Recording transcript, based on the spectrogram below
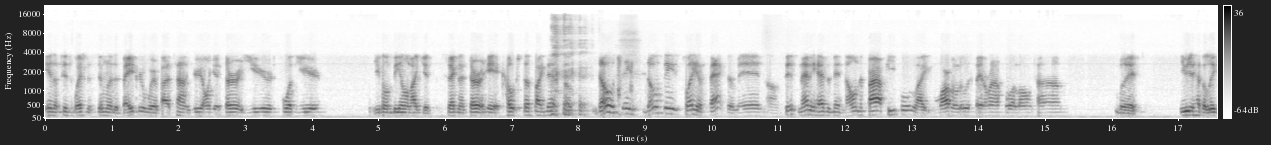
in a situation similar to Baker, where by the time you're on your third year, fourth year, you're going to be on like your second or third head coach, stuff like that. So those things, those things play a factor, man. Um, Cincinnati hasn't been known to fire people. Like Marvin Lewis stayed around for a long time, but you just have to look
